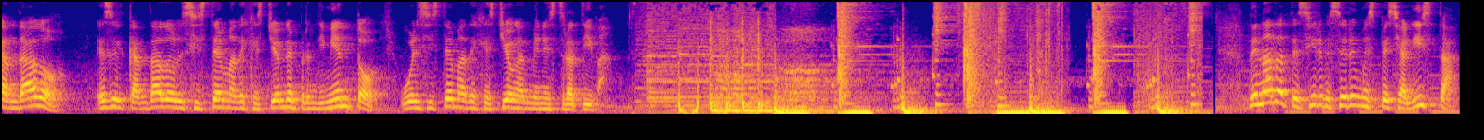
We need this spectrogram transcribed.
candado es el candado del sistema de gestión de emprendimiento o el sistema de gestión administrativa. De nada te sirve ser un especialista,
